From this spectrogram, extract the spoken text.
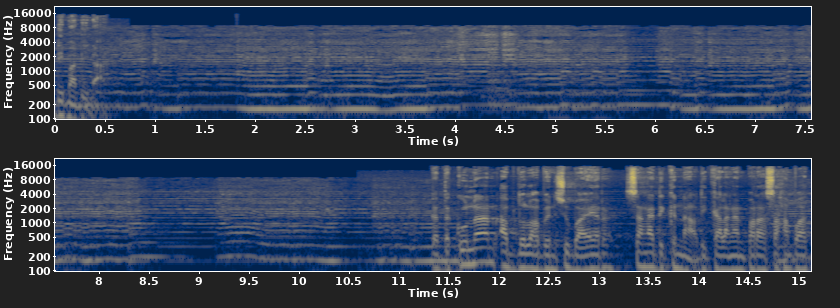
di Madinah. Ketekunan Abdullah bin Subair sangat dikenal di kalangan para sahabat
